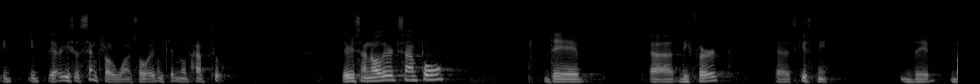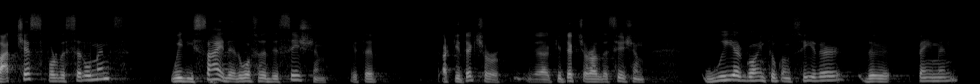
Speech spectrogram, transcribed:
it, it, there is a central one, so I cannot have two. There is another example, the uh, deferred, uh, excuse me, the batches for the settlements. We decided, it was a decision, it's an architecture, architectural decision. We are going to consider the payment,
